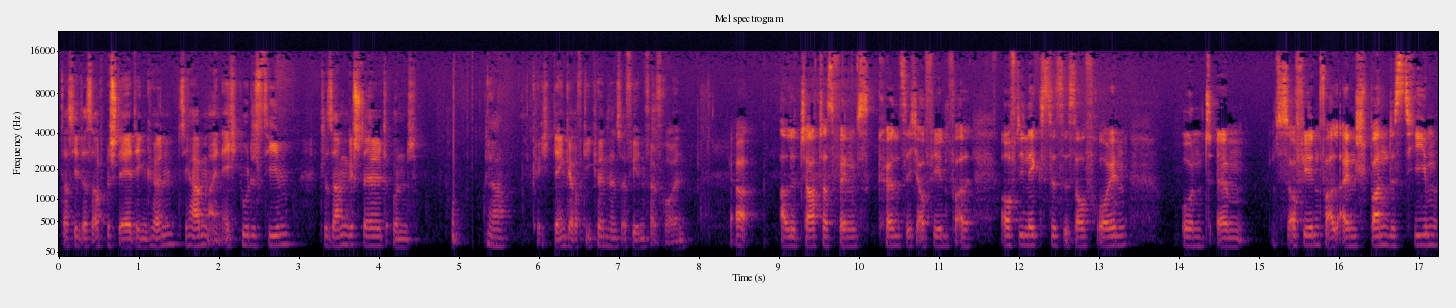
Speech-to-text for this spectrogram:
dass sie das auch bestätigen können. Sie haben ein echt gutes Team zusammengestellt und ja, ich denke, auf die können wir uns auf jeden Fall freuen. Ja, alle Chargers-Fans können sich auf jeden Fall auf die nächste Saison freuen und ähm, es ist auf jeden Fall ein spannendes Team,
